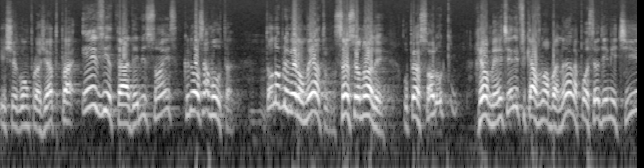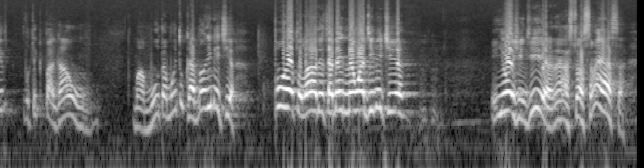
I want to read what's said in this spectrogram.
e chegou um projeto para evitar demissões, criou essa multa. Então, no primeiro momento, sancionou a lei. O pessoal não, realmente ele ficava numa banana, pô, se eu demitir, vou ter que pagar um, uma multa muito cara. Não demitia. Por outro lado, ele também não admitia. E hoje em dia, né, a situação é essa.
